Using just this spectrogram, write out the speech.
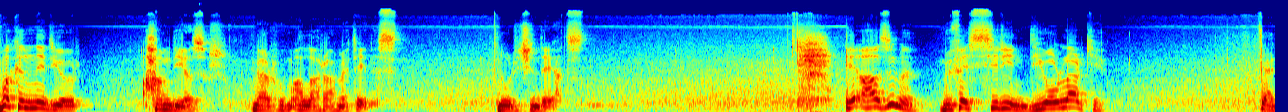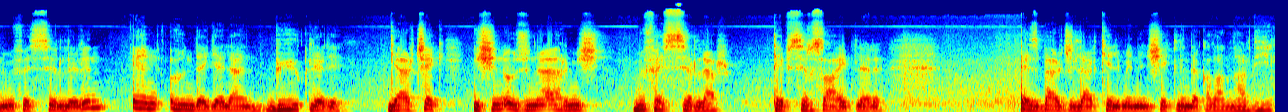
Bakın ne diyor Hamdi Yazır. Merhum Allah rahmet eylesin. Nur içinde yatsın. E ağzı mı? Müfessirin diyorlar ki yani müfessirlerin en önde gelen büyükleri, gerçek işin özüne ermiş müfessirler, tefsir sahipleri, ezberciler, kelimenin şeklinde kalanlar değil.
